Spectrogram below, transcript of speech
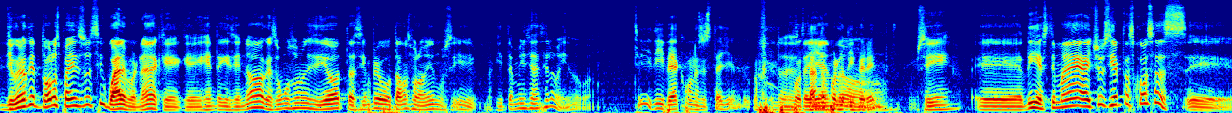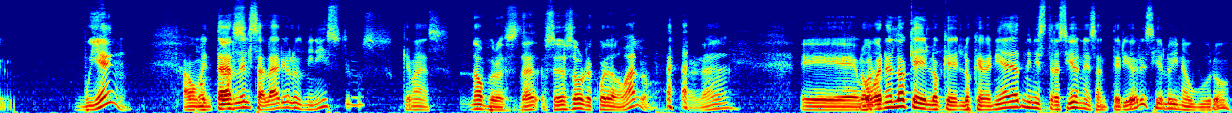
yo creo que en todos los países es igual, ¿verdad? Que, que hay gente que dice, no, que somos unos idiotas, siempre votamos por lo mismo. Sí, aquí también se hace lo mismo. Sí, di, vea cómo nos está yendo. Nos está Votando por los yendo- diferentes. Sí. Eh, di, este mae ha hecho ciertas cosas eh, bien. Aumentarle el salario a los ministros. ¿Qué más? No, pero está- usted solo recuerda lo malo, ¿verdad? Eh, lo bueno, es lo que, lo, que, lo que venía de administraciones anteriores y él lo inauguró.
